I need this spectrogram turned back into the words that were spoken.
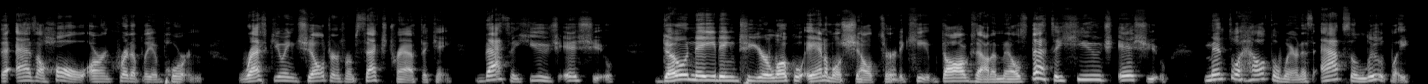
that as a whole are incredibly important. Rescuing children from sex trafficking, that's a huge issue. Donating to your local animal shelter to keep dogs out of mills, that's a huge issue. Mental health awareness, absolutely.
